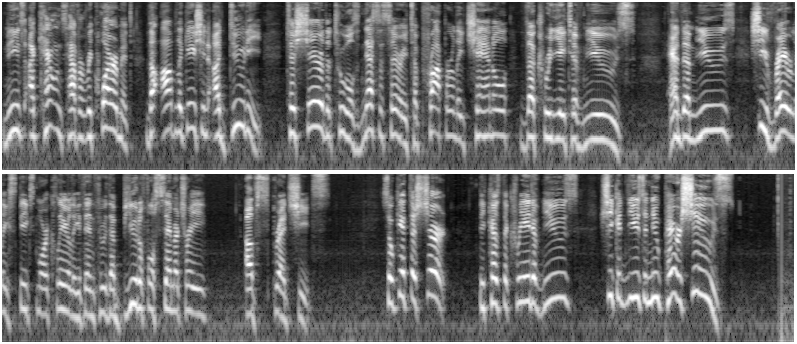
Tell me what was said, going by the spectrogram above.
means accountants have a requirement, the obligation, a duty to share the tools necessary to properly channel the creative muse. And the muse, she rarely speaks more clearly than through the beautiful symmetry of spreadsheets. So get the shirt, because the creative muse, she could use a new pair of shoes.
